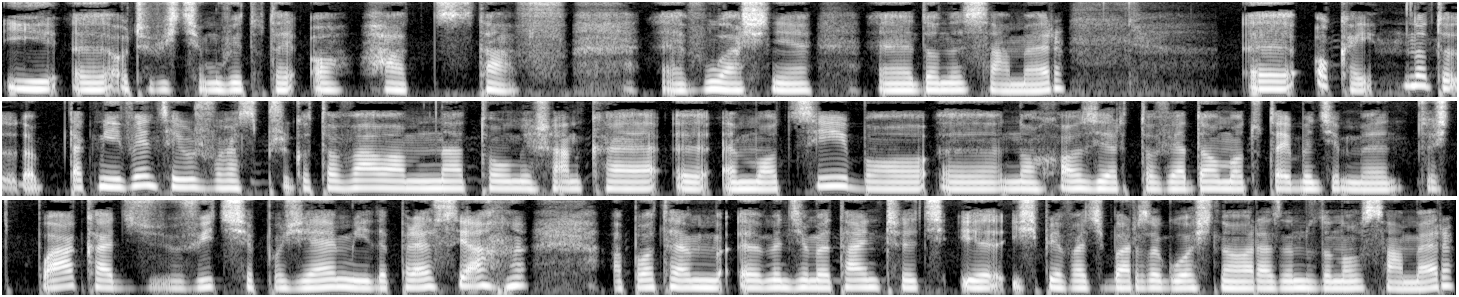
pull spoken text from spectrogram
I e, oczywiście mówię tutaj o Hot Stuff, e, właśnie e, Donny Summer. E, Okej, no to, tak mniej więcej już Was przygotowałam na tą mieszankę e, emocji, bo e, no Hozier to wiadomo, tutaj będziemy coś płakać, wić się po ziemi, depresja, a potem e, będziemy tańczyć i, i śpiewać bardzo głośno razem z Doną Summer.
